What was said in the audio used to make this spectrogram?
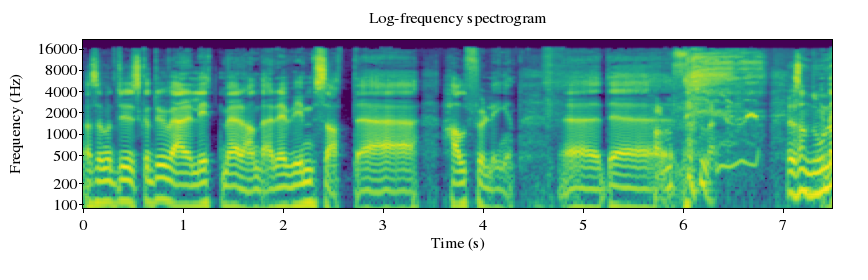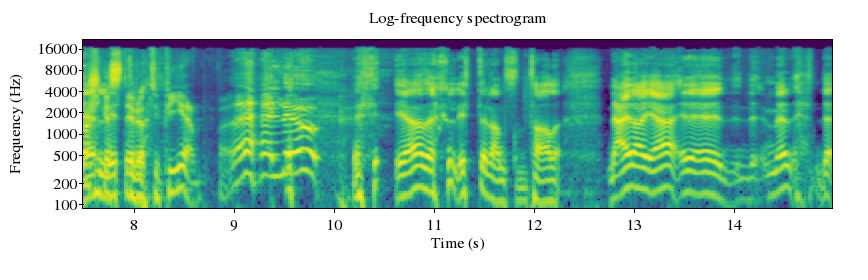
Altså, du, skal du være litt mer han der vimsatte eh, halvfullingen? Eh, det Det er sånn nordnorske er litt- stereotypien. Hello! Ja, det er lytterne som taler. Nei da, jeg eh, Men det,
